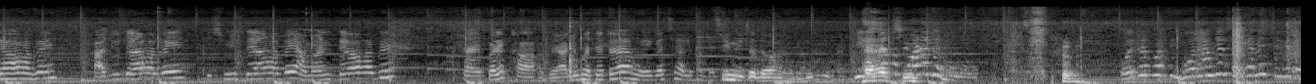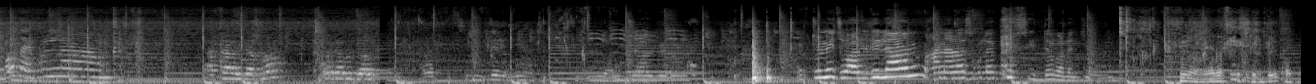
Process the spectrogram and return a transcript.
দেওয়া হবে। কাজু দেওয়া হবে কিশমিশ দেওয়া হবে আমান্ড দেওয়া হবে তারপরে খাওয়া হবে। আলু ভাজাটা হয়ে গেছে আলু ভাজা চিনিটা দেওয়া হবে না? নাকি? হ্যাঁ, চিনি। পরে দেবো। ওইটার পর বললাম যে সেখানে চিনি দেবো তাই বললাম। আচ্ছা ওই দেখো ওই দেখো জল জল বেরোবে। একটুখানি জল দিলাম আনারসগুলো একটু সিদ্ধ করার জন্য। আমার একটা থাকে।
